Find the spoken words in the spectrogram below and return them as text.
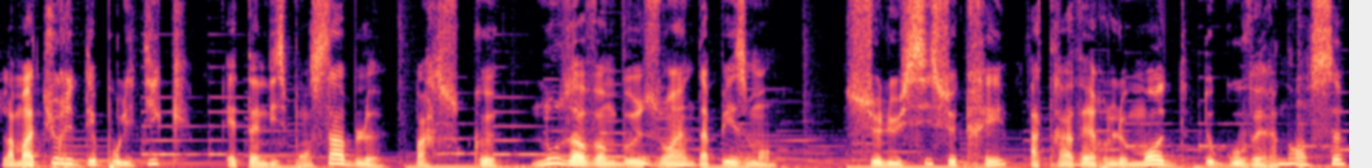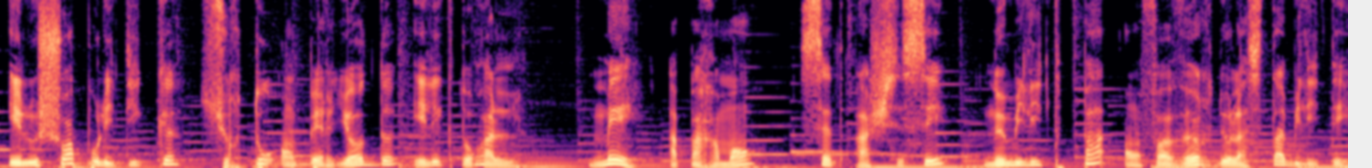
La maturité politique est indispensable parce que nous avons besoin d'apaisement. Celui-ci se crée à travers le mode de gouvernance et le choix politique, surtout en période électorale. Mais apparemment, cette HCC ne milite pas en faveur de la stabilité.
